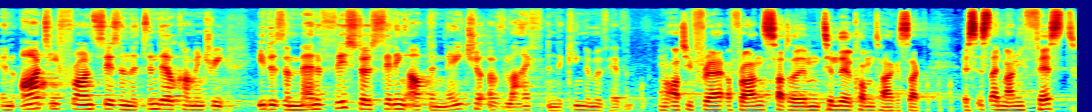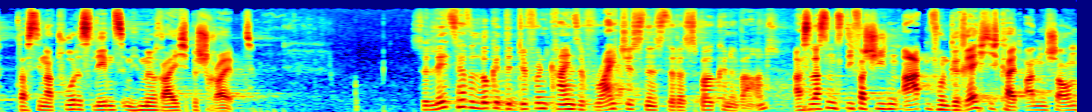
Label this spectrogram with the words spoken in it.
And R.T. France says in the Tyndale commentary, it is a manifesto setting out the nature of life in the kingdom of heaven. Und Artie Fra Franz hatte im Tyndale-Kommentar gesagt, es ist ein Manifest, das die Natur des Lebens im Himmelreich beschreibt. So let's have a look at the different kinds of righteousness that are spoken about. Also lass uns die verschiedenen Arten von Gerechtigkeit anschauen,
